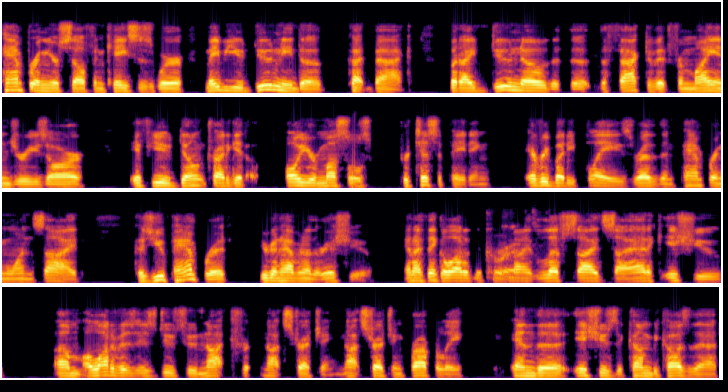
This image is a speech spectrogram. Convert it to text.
pampering yourself in cases where maybe you do need to cut back. But I do know that the the fact of it from my injuries are, if you don't try to get all your muscles participating, everybody plays rather than pampering one side. Because you pamper it, you're going to have another issue. And I think a lot of the, my left side sciatic issue, um, a lot of it is due to not tr- not stretching, not stretching properly, and the issues that come because of that.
